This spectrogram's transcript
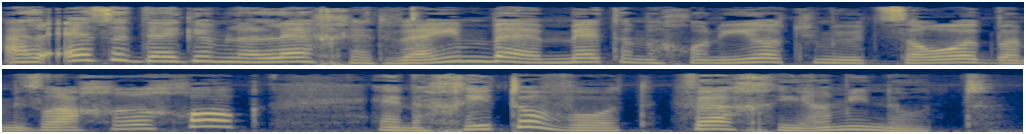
על איזה דגם ללכת, והאם באמת המכוניות שמיוצרות במזרח הרחוק הן הכי טובות והכי אמינות.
